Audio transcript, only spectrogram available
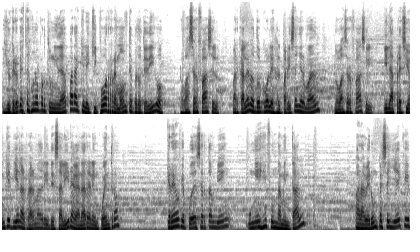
Y yo creo que esta es una oportunidad para que el equipo remonte, pero te digo, no va a ser fácil. Marcarle los dos goles al Paris Saint Germain no va a ser fácil. Y la presión que tiene el Real Madrid de salir a ganar el encuentro, creo que puede ser también un eje fundamental para ver un PSG que,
